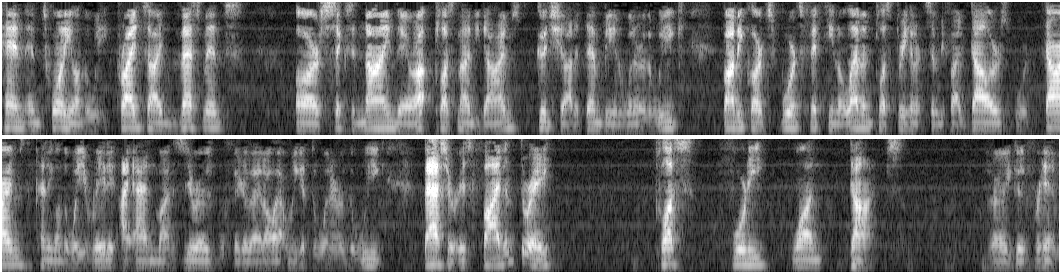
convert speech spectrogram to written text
10 and 20 on the week. Pride side Investments are 6 and 9. They're up plus 90 dimes. Good shot at them being winner of the week. Bobby Clarke Sports, fifteen eleven plus three hundred seventy five dollars or dimes, depending on the way you rate it. I add minus zeros. We'll figure that all out when we get the winner of the week. Basher is five and three plus forty one dimes. Very good for him.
